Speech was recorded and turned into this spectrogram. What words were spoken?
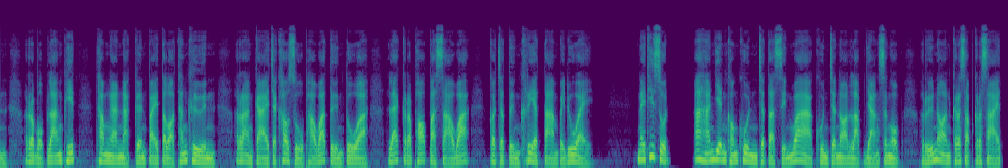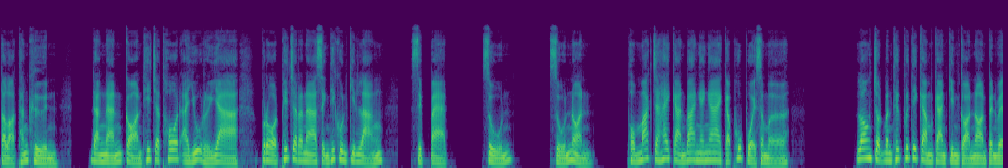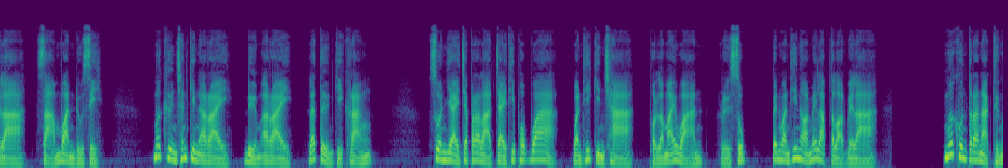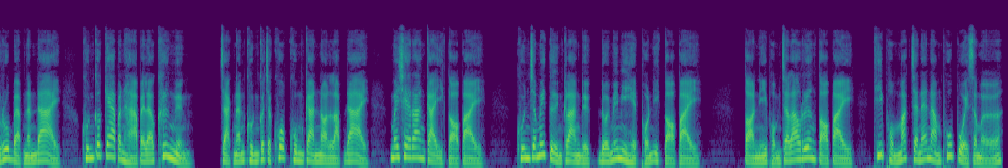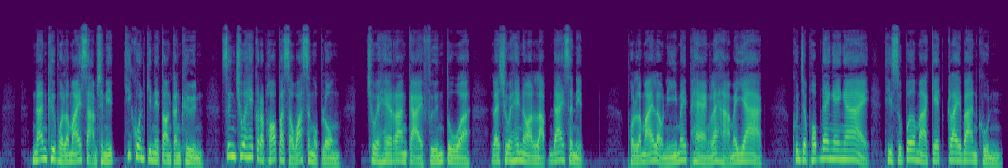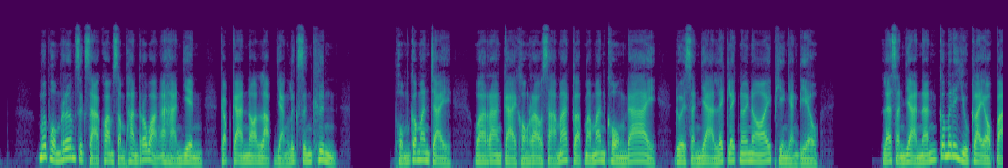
ระบบล้างพิษทำงานหนักเกินไปตลอดทั้งคืน ร่างกายจะเข้าสู่ภาวะตื่นตัว และกระเพาะปัสสาวะก็จะตึงเครียดตามไปด้วย ในที่สุด อาหารเย็นของคุณจะตัดสินว่าคุณจะนอนหลับอย่างสงบ หรือนอนกระสับกระส่ายตลอดทั้งคืน ดังนั้นก่อนที่จะโทษอายุหรือยา โปรดพิจารณาสิ่งที่คุณกินหลัง 18 0 0นอน ผมมักจะให้การบ้านง่าย ๆ กับผู้ป่วยเสมอ ลองจดบันทึกพฤติกรรมการกินก่อนนอนเป็นเวลา 3 วันดูสิ เมื่อคืนฉันกินอะไร ดื่มอะไร และตื่นกี่ครั้ง ส่วนใหญ่จะประหลาดใจที่พบว่า วันที่กินชา ผลไม้หวาน หรือซุป เป็นวันที่นอนไม่หลับตลอดเวลา เมื่อคุณตระหนักถึงรูปแบบนั้นได้ คุณก็แก้ปัญหาไปแล้วครึ่งหนึ่ง จากนั้นคุณก็จะควบคุมการนอนหลับได้ ไม่ใช่ร่างกายอีกต่อไป คุณจะไม่ตื่นกลางดึกโดยไม่มีเหตุผลอีกต่อไป ตอนนี้ผมจะเล่าเรื่องต่อไป ที่ผมมักจะแนะนำผู้ป่วยเสมอ นั่นคือผลไม้ 3 ชนิดที่ควรกินในตอนกลางคืน ซึ่งช่วยให้กระเพาะปัสสาวะสงบลง ช่วยให้ร่างกายฟื้นตัว และช่วยให้นอนหลับได้สนิท ผลไม้เหล่านี้ไม่แพงและหาไม่ยาก คุณจะพบได้ง่าย ๆ ที่ซูเปอร์มาร์เก็ตใกล้บ้านคุณเมื่อผมเริ่มศึกษาความสัมพันธ์ระหว่างอาหารเย็น กับการนอนหลับอย่างลึกซึ้งขึ้น ผมก็มั่นใจว่าร่างกายของเราสามารถกลับมามั่นคงได้โดยสัญญาณเล็กๆ น้อยๆ เพียงอย่างเดียว และสัญญาณนั้นก็ไม่ได้อยู่ไกลออกไป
